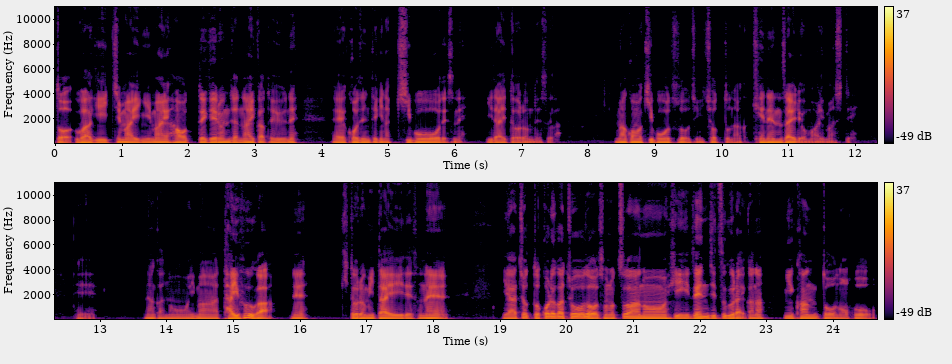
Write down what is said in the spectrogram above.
と上着1枚2枚羽織っていけるんじゃないかというね、えー個人的な希望をですね、抱いておるんですが。まあこの希望と同時にちょっとなんか懸念材料もありまして、えーなんかあのー今、台風がね、来とるみたいですね。いや、ちょっとこれがちょうどそのツアーの日、前日ぐらいかな、に関東の方、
